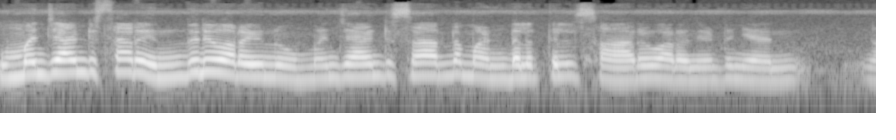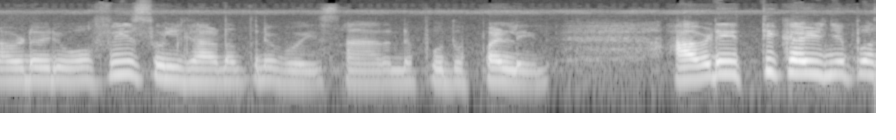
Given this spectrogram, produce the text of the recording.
ഉമ്മൻചാണ്ടി സാർ എന്തിനു പറയുന്നു? ഉമ്മൻചാണ്ടി സാറിന്റെ മണ്ഡലത്തിൽ സാറ് പറഞ്ഞിട്ട് ഞാൻ അവിടെ ഒരു ഓഫീസ് ഉദ്ഘാടനത്തിന് പോയി സാറിന്റെ പുതുപ്പള്ളിയിൽ. അവിടെ എത്തിക്കഴിഞ്ഞപ്പോൾ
